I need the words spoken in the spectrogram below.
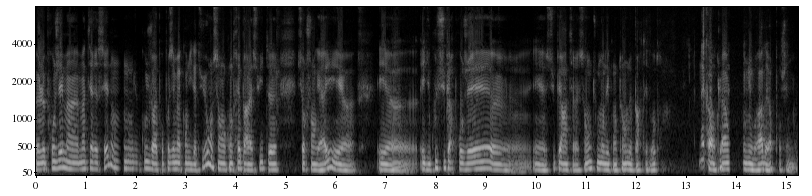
Euh, le projet m'intéressait, donc du coup, ai proposé ma candidature. On s'est rencontrés par la suite euh, sur Shanghai et, euh, et, et, du coup, super projet et super intéressant. Tout le monde est content de part et d'autre. D'accord. Donc là, on y verra d'ailleurs prochainement.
